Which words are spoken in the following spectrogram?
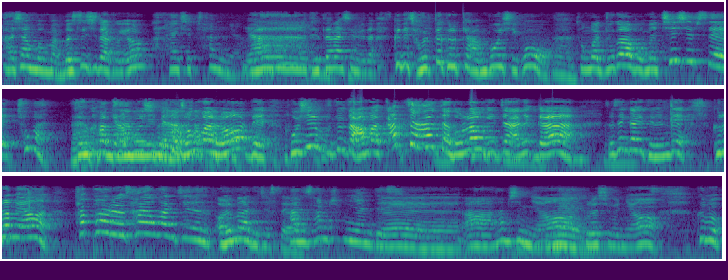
다시 한 번만 몇 쓰시라고요? 83년. 야 대단하십니다. 근데 절대 그렇게 안 보이시고 네. 정말 누가 보면 70세 초반 아유, 정도밖에 안. 보이십니다. 정말로 네 보시는 분들도 아마 깜짝 다 놀라우겠지 않을까 저 생각이 드는데 그러면 타파를 사용한 지는 얼마 되셨어요? 한 30년 됐어요. 네, 아 30년 네. 그러시군요. 그러면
